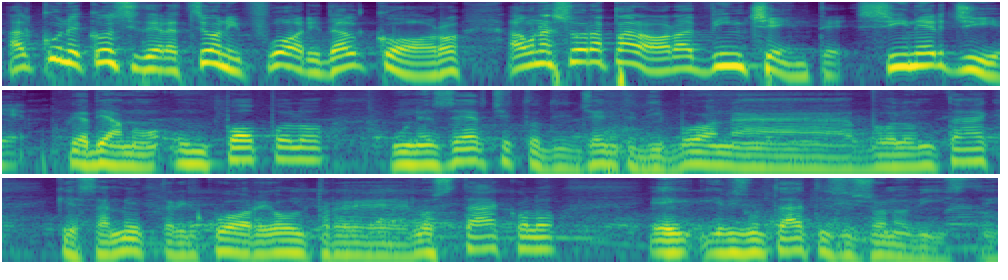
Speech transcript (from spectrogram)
alcune considerazioni fuori dal coro, ha una sola parola vincente, sinergie. Qui abbiamo un popolo, un esercito di gente di buona volontà che sa mettere il cuore oltre l'ostacolo e i risultati si sono visti.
